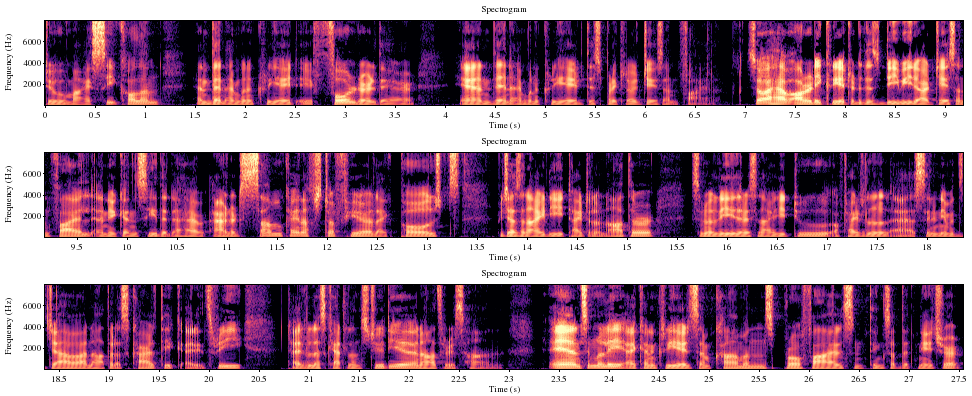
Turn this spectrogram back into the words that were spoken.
to my C colon and then I'm going to create a folder there and then I'm going to create this particular JSON file. So I have already created this db.json file and you can see that I have added some kind of stuff here like posts which has an ID, title and author. Similarly, there is an ID 2 of title as Selenium with Java and author as Karthik, ID 3, title as Katalon Studio and author is Han. And similarly, I can create some comments, profiles and things of that nature.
